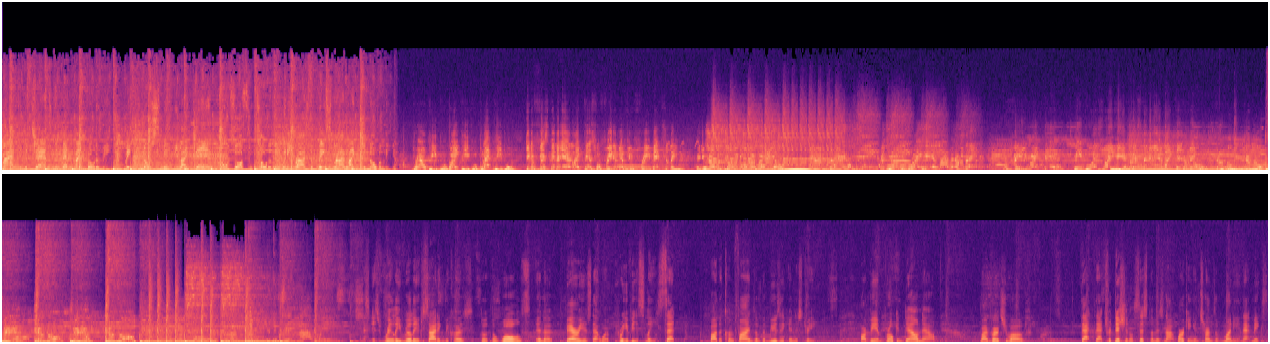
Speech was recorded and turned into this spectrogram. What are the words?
My activate jabs connect like rotary. Make you notice me, be like, damn, dude's awesome totally when he rides the baseline like Ginobili. Brown people, white people, black people, get a fist in the air like this for freedom if you free mentally. And you know what's going on with radio. You know what I'm saying? Hip hop is right here, live in effect. Graffiti right there. B-boys right here, fist in the air like this. Come on, really, really exciting because the, the walls and the barriers that were previously set by the confines of the music industry are being broken down now by virtue of that that traditional system is not working in terms of money and that makes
